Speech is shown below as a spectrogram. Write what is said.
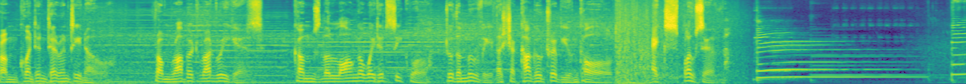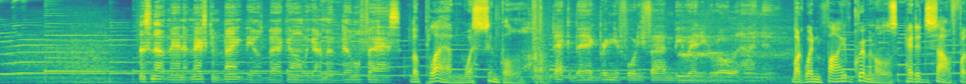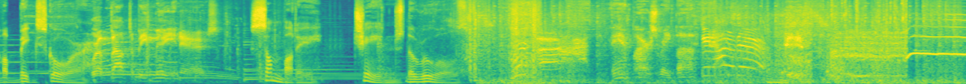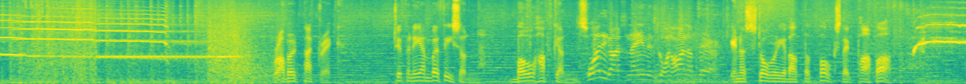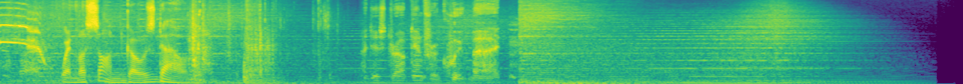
From Quentin Tarantino, from Robert Rodriguez, comes the long awaited sequel to the movie the Chicago Tribune called Explosive. Listen up, man. That Mexican bank deal's back on. We gotta move double fast. The plan was simple. Pack a bag, bring your 45, and be ready to roll at high noon. But when five criminals headed south for the big score, We're about to be millionaires. somebody changed the rules. Vampires, Ray Bob. Get out of there! Robert Patrick, Tiffani Amber Thiessen, Bo Hopkins, What in God's name is going on up there? in a story about the folks that pop up when the sun goes down. I just dropped in for a quick bite.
